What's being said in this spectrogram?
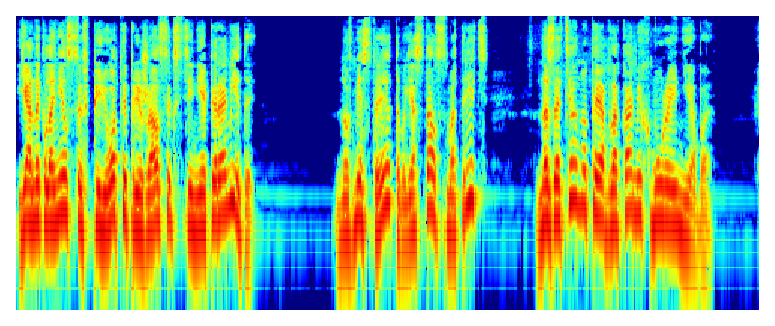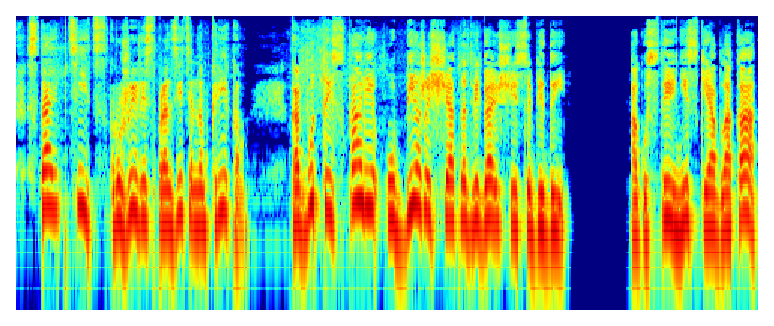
я наклонился вперед и прижался к стене пирамиды. Но вместо этого я стал смотреть на затянутое облаками хмурое небо. Стаи птиц кружились с пронзительным криком, как будто искали убежище от надвигающейся беды, а густые низкие облака,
